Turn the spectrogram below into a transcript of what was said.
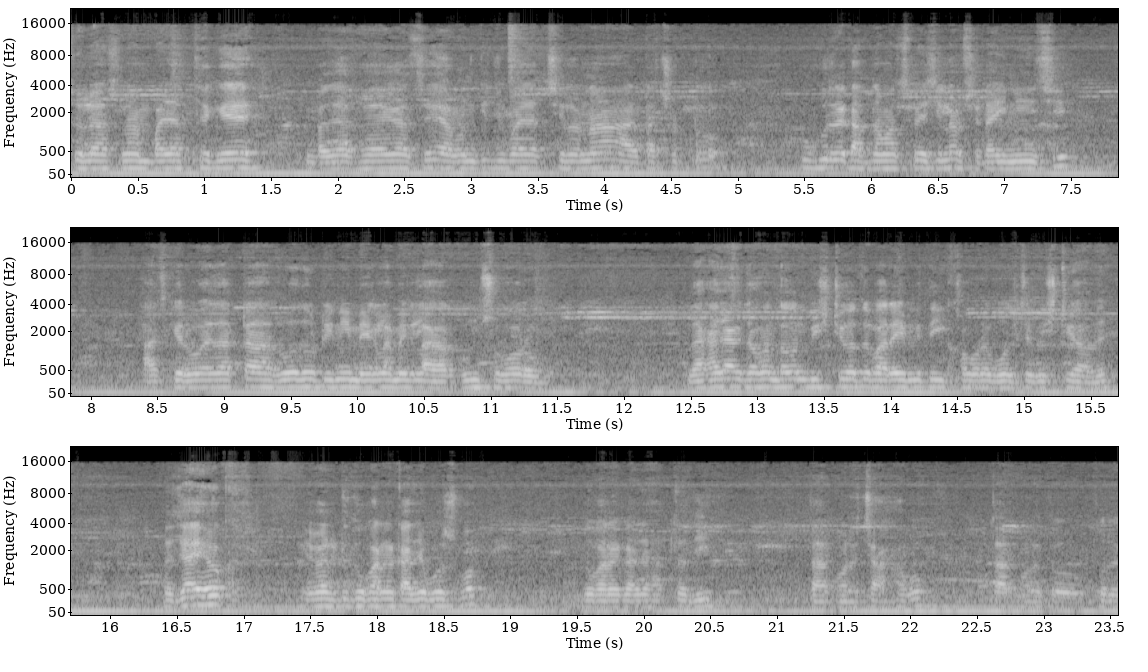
চলে আসলাম বাজার থেকে। বাজার হয়ে গেছে, এমন কিছু বাজার ছিল না, আর একটা ছোট্ট পুকুরের কাতলা মাছ পেয়েছিলাম, সেটাই নিয়েছি। আজকের ওয়েদারটা রোদ ওঠেনি, মেঘলা মেঘলা আর গুমসো গরম দেখা যাক যখন তখন বৃষ্টি হতে পারে, এমনিতেই খবরে বলছে বৃষ্টি হবে। তো যাই হোক, এবার একটু দোকানের কাজে বসবো। দোকানের কাজে হাতটা দিই, তারপরে চা খাব, তারপরে তো উপরে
